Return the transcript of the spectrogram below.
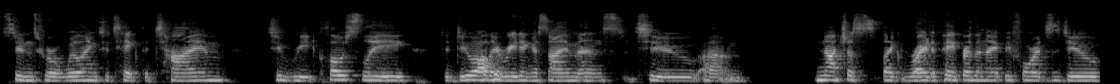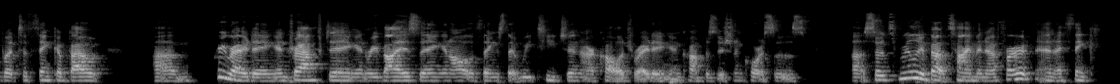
students who are willing to take the time to read closely, to do all their reading assignments, to um, not just like write a paper the night before it's due, but to think about um, pre-writing and drafting and revising and all the things that we teach in our college writing and composition courses. Uh, so it's really about time and effort. And I think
